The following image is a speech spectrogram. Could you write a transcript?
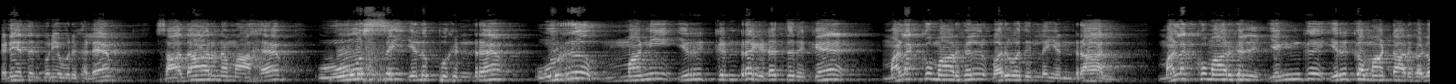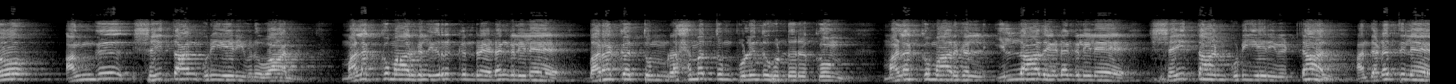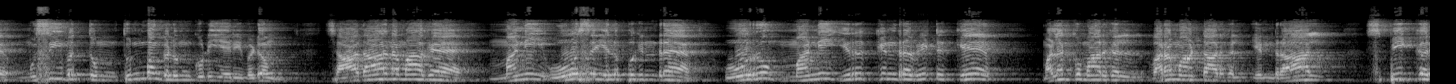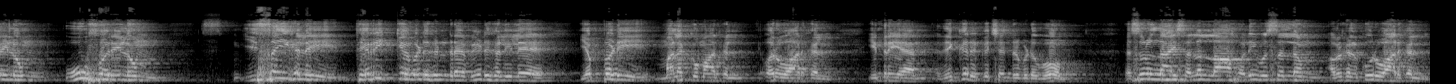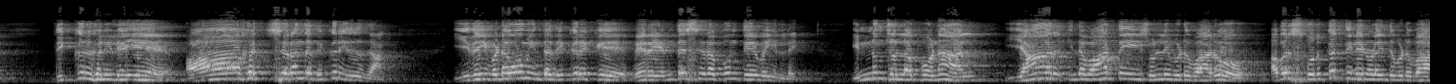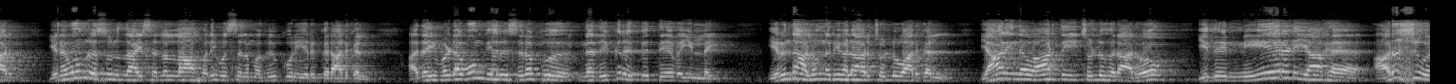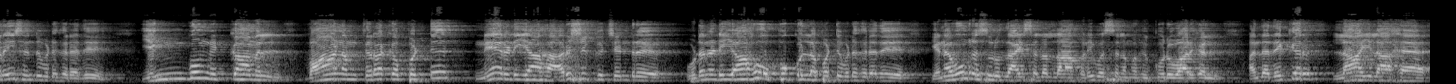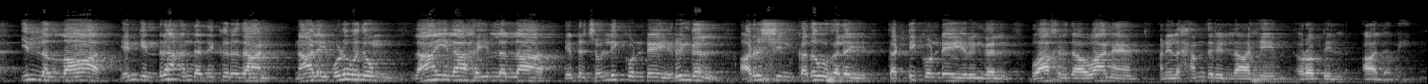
கணியத்திற்குரியவர்களே சாதாரணமாக ஓசை எழுப்புகின்ற ஒரு மணி இருக்கின்ற இடத்திற்கு மலக்குமார்கள் வருவதில்லை என்றால் மலக்குமார்கள் எங்கு இருக்க மாட்டார்களோ அங்கு ஷைத்தான் குடியேறி விடுவான் மலக்குமார்கள் இருக்கின்ற இடங்களிலே பரக்கத்தும் ரஹமத்தும் பொழிந்து கொண்டிருக்கும். மலக்குமார்கள் இல்லாத இடங்களிலே ஷைத்தான் குடியேறிவிட்டால் அந்த இடத்திலே முசீபத்தும் துன்பங்களும் குடியேறிவிடும். சாதாரணமாக மணி ஓசை எழுப்புகின்ற ஒரு மணி இருக்கின்ற வீட்டுக்கே மலக்குமார்கள் வரமாட்டார்கள் என்றால் ஸ்பீக்கரிலும் ஊஃபரிலும் இசைகளை தெரிக்க விடுகின்ற வீடுகளிலே எப்படி மலக்குமார்கள் வருவார்கள்? இன்றைய திக்கருக்கு சென்று விடுவோம். ரசூலுல்லாஹி சல்லல்லாஹ் அலைஹி அவர்கள் கூறுவார்கள் திக்கர்களிலேயே ஆக சிறந்த திக்கர் இதுதான். இதை விடவும் இந்த திக்கருக்கு வேற எந்த சிறப்பும் தேவையில்லை. இன்னும் சொல்ல போனால் யார் இந்த வார்த்தையை சொல்லி விடுவாரோ அவர் சொர்க்கத்திலே நுழைந்து விடுவார். எனவும் ரசூலுல்லாய் ஸல்லல்லாஹு அலைஹி கூறியிருக்கிறார்கள் அவர்கள் அதை விடவும் வேறு சிறப்பு இந்த திக்ருக்கு தேவையில்லை. இருந்தாலும் நபிகளார் சொல்லுவார்கள் யார் இந்த வார்த்தையை சொல்லுகிறாரோ இது நேரடியாக அரிசு வரை சென்று விடுகிறது. எங்கும் நிற்காமல் வானம் திறக்கப்பட்டு நேரடியாக அரிசுக்கு சென்று உடனடியாக ஒப்புக்கொள்ளப்பட்டு விடுகிறது எனவும் ரசூலுல்லாய் ஸல்லல்லாஹு அலிவசலம் அவர்கள் கூறுவார்கள். அந்த திக்கர் லா இலாக இல்லல்லா என்கின்ற அந்த திக்கரு தான் நாளை முழுவதும் லா இலாக இல்லல்லா என்று சொல்லிக்கொண்டே இருங்கள். அருஷின் கதவுகளை தட்டிக்கொண்டே இருங்கள். வாஹிர் அனில் அஹமதுல்லாஹி ரபில் ஆலமீன்.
